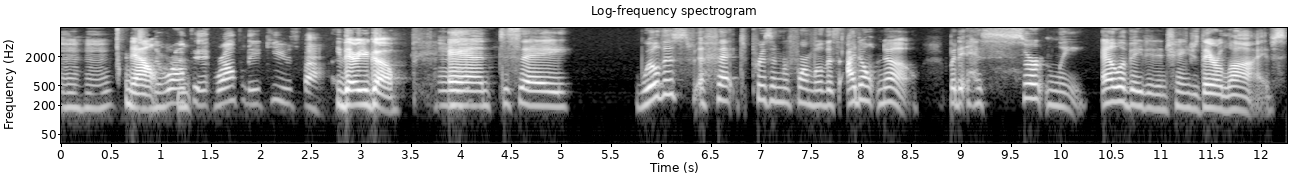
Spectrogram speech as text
mm-hmm. Now, The wrongfully, wrongfully accused five. there you go. Mhm. And to say, will this affect prison reform? Will this? I don't know. But it has certainly elevated and changed their lives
